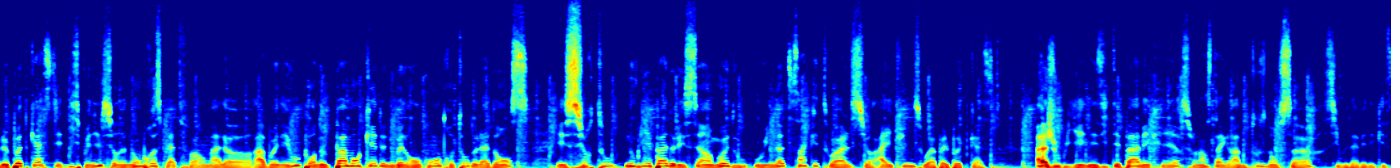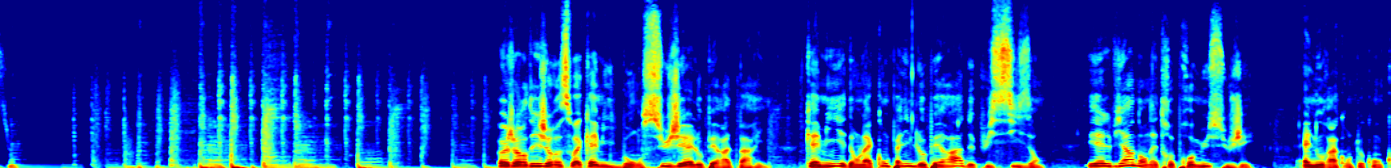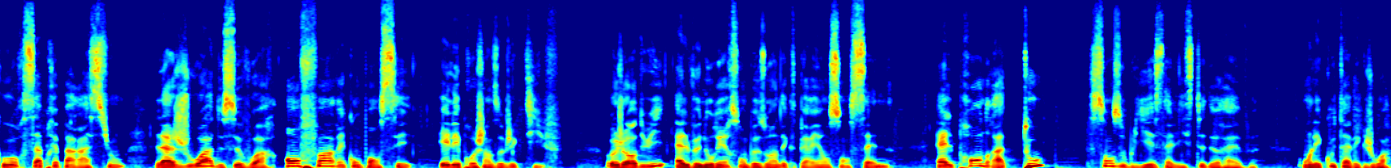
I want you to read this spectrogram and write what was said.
Le podcast est disponible sur de nombreuses plateformes, alors abonnez-vous pour ne pas manquer de nouvelles rencontres autour de la danse. Et surtout, n'oubliez pas de laisser un mot doux ou une note 5 étoiles sur iTunes ou Apple Podcast. Ah, j'oubliais, n'hésitez pas à m'écrire sur l'Instagram Tous Danseurs si vous avez des questions. Aujourd'hui, je reçois Camille Bon, sujet à l'Opéra de Paris. Camille est dans la compagnie de l'Opéra depuis 6 ans et elle vient d'en être promue sujet. Elle nous raconte le concours, sa préparation, la joie de se voir enfin récompensée et les prochains objectifs. Aujourd'hui, elle veut nourrir son besoin d'expérience en scène. Elle prendra tout sans oublier sa liste de rêves. On l'écoute avec joie.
